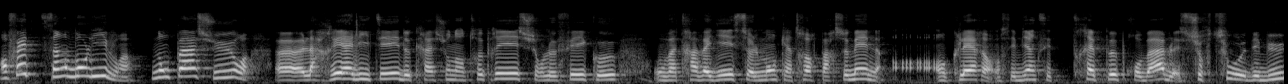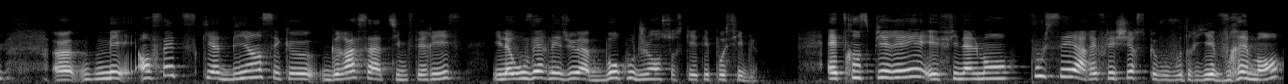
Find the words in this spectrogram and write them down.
En fait, c'est un bon livre, non pas sur euh, la réalité de création d'entreprise, sur le fait qu'on va travailler seulement 4 heures par semaine. En clair, on sait bien que c'est très peu probable, surtout au début. Euh, mais en fait, ce qui est bien, c'est que grâce à Tim Ferriss, il a ouvert les yeux à beaucoup de gens sur ce qui était possible. Être inspiré et finalement poussé à réfléchir ce que vous voudriez vraiment,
